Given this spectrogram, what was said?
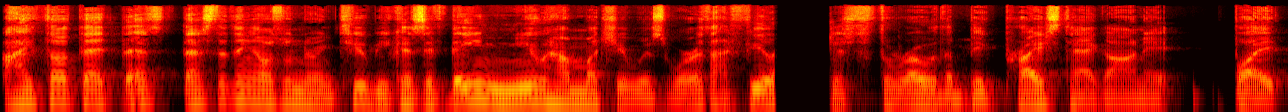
I thought that that's that's the thing I was wondering too, because if they knew how much it was worth, I feel like they'd just throw the big price tag on it. But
